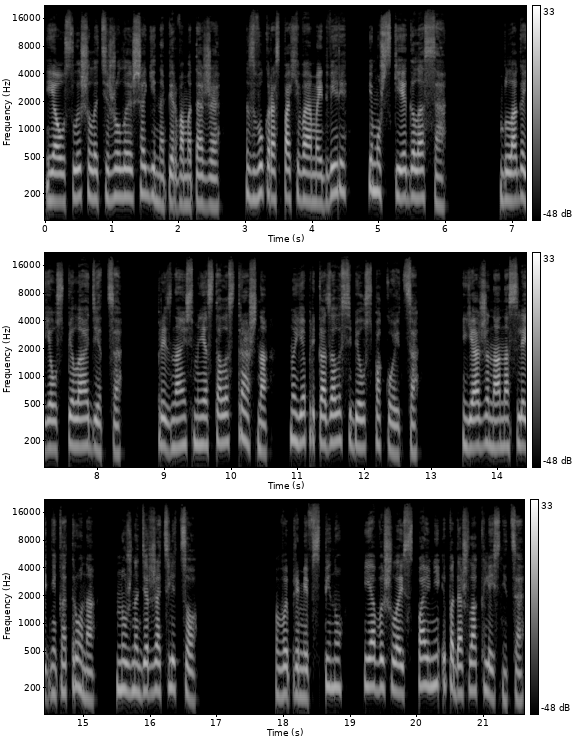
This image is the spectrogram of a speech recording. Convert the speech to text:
Я услышала тяжелые шаги на первом этаже, звук распахиваемой двери и мужские голоса. Благо, я успела одеться. Признаюсь, мне стало страшно, но я приказала себе успокоиться. Я жена наследника трона, нужно держать лицо. Выпрямив спину, я вышла из спальни и подошла к лестнице.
